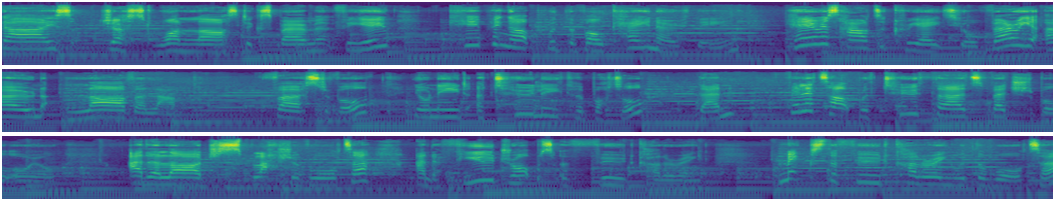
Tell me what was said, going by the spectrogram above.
Guys, just one last experiment for you. Keeping up with the volcano theme, here is how to create your very own lava lamp. First of all, you'll need a 2 litre bottle, then fill it up with 2 thirds vegetable oil. Add a large splash of water and a few drops of food colouring. Mix the food colouring with the water,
